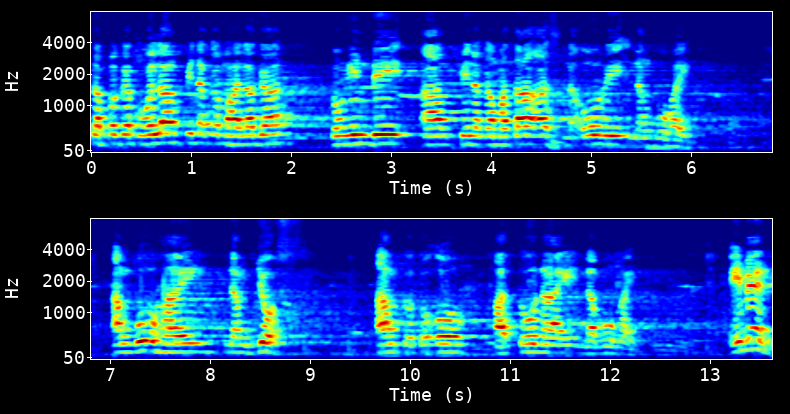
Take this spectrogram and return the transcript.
sapagkat walang pinakamahalaga kung hindi ang pinakamataas na uri ng buhay. Ang buhay ng Diyos, ang totoo at tunay na buhay. Amen.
